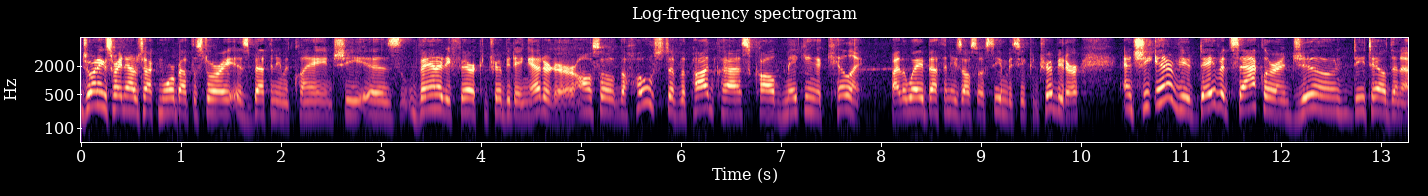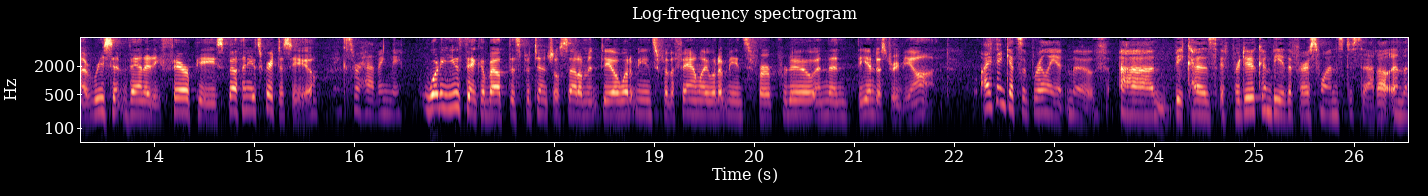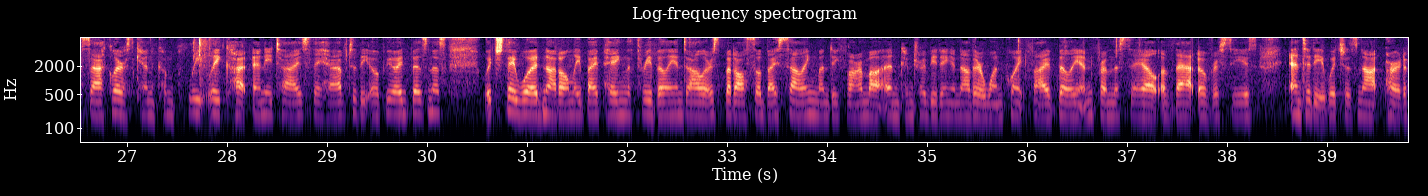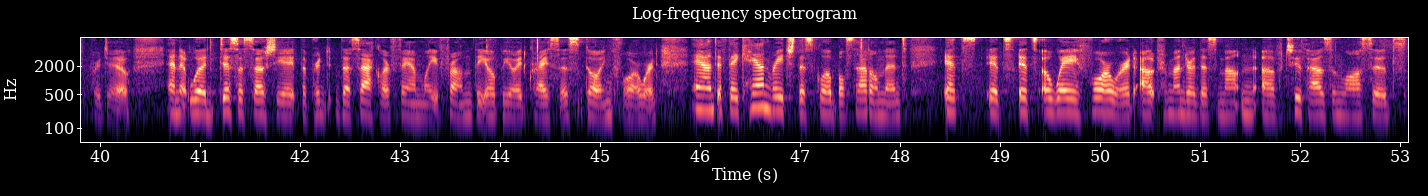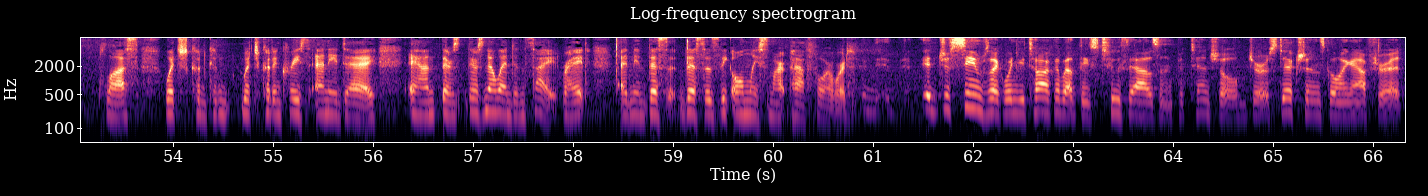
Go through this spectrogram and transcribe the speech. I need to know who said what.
Speaker 1: Joining us right now to talk more about the story is Bethany McLean. She is Vanity Fair contributing editor, also the host of the podcast called Making a Killing. By the way, Bethany's also a CNBC contributor, and she interviewed David Sackler in June, detailed in a recent Vanity Fair piece. Bethany, it's great to see you.
Speaker 2: Thanks for having me.
Speaker 1: What do you think about this potential settlement deal, what it means for the family, what it means for Purdue, and then the industry beyond?
Speaker 2: I think it's a brilliant move um, because if Purdue can be the first ones to settle and the Sacklers can completely cut any ties they have to the opioid business, which they would not only by paying the $3 billion, but also by selling Mundipharma and contributing another 1.5 billion from the sale of that overseas entity, which is not part of Purdue. And it would disassociate the, the Sackler family from the opioid crisis going forward. And if they can reach this global settlement, it's, it's, it's a way forward out from under this mountain of 2000 thousand lawsuits plus, which could which could increase any day, and there's there's no end in sight, right? I mean, this this is the only smart path forward.
Speaker 1: It just seems like when you talk about these 2,000 potential jurisdictions going after it,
